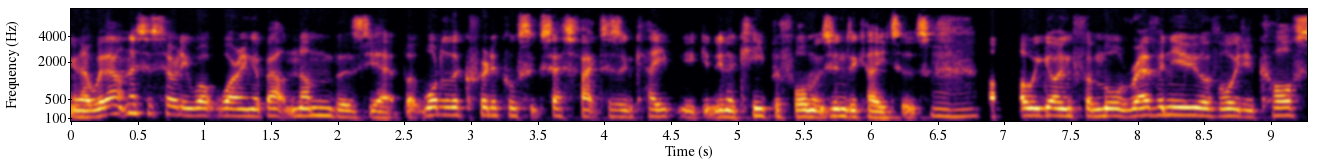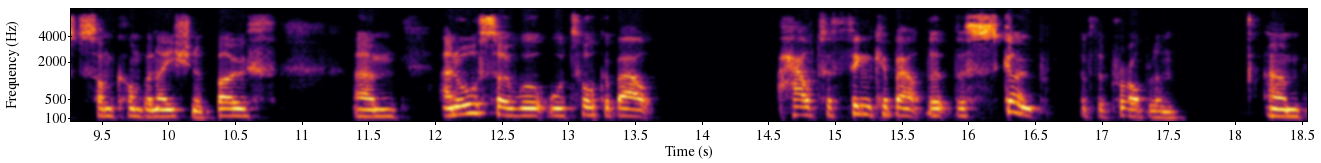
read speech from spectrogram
you know, without necessarily worrying about numbers yet, but what are the critical success factors and key, you know, key performance indicators? Mm-hmm. Are we going for more revenue, avoided costs, some combination of both? Um, and also, we'll we'll talk about how to think about the the scope of the problem. Um,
